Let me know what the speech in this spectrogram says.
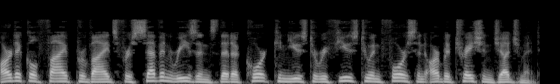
Article 5 provides for seven reasons that a court can use to refuse to enforce an arbitration judgment.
